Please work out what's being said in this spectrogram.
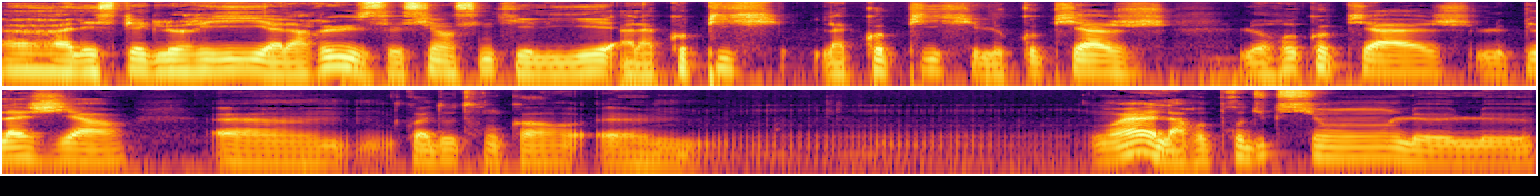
euh, à l'espièglerie, à la ruse, c'est aussi un signe qui est lié à la copie, la copie, le copiage, le recopiage, le plagiat, euh, quoi d'autre encore ouais, la reproduction, le,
